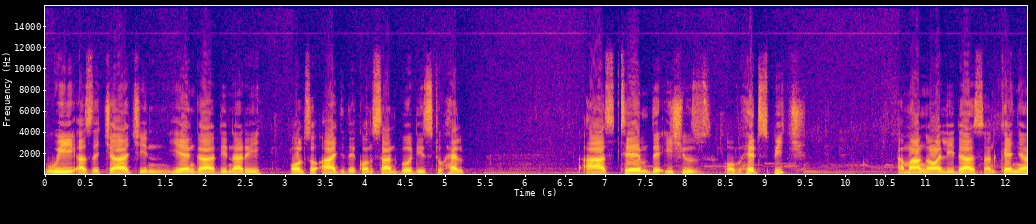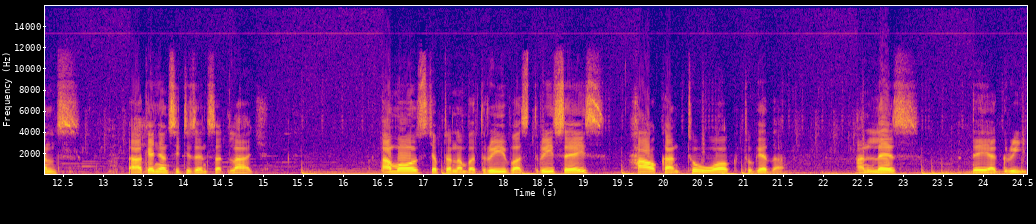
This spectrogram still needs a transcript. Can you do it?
We as the church in Yenga Dinari also urge the concerned bodies to help us stem the issues of hate speech among our leaders and Kenyans, uh, Kenyan citizens at large. Amos chapter number 3 verse 3 says, How can two walk together unless they agree?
